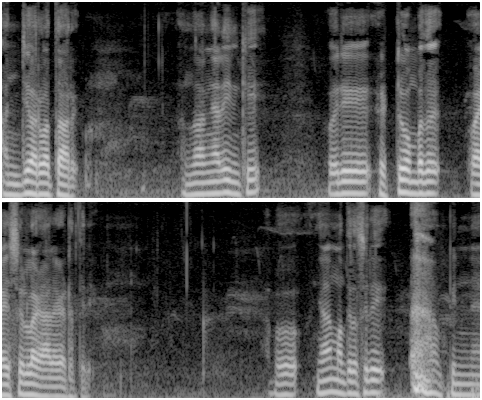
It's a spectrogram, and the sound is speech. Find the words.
അഞ്ച് അറുപത്താറ് എന്ന് പറഞ്ഞാൽ എനിക്ക് ഒരു എട്ട് ഒമ്പത് വയസ്സുള്ള കാലഘട്ടത്തിൽ അപ്പോൾ ഞാൻ മദ്രസിൽ പിന്നെ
